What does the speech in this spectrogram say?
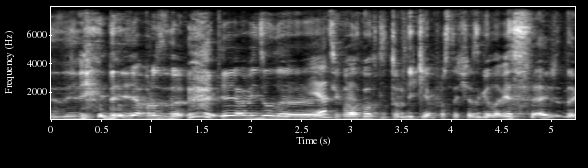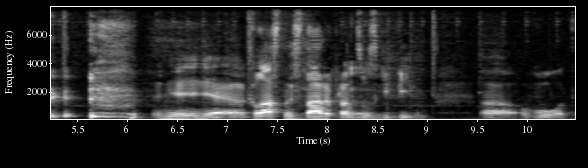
извини, да я просто, я увидел э, Нет, этих волков на турнике, просто сейчас в голове, знаешь, так. Не-не-не, э, классный старый французский фильм. Э, вот.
